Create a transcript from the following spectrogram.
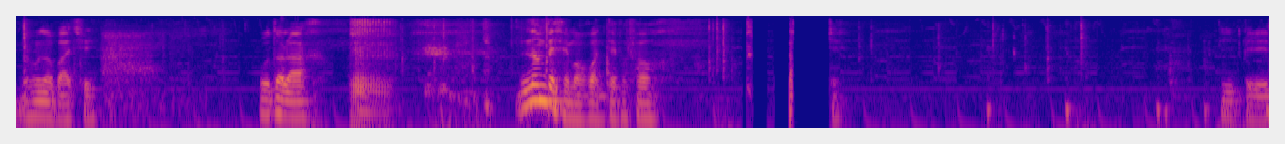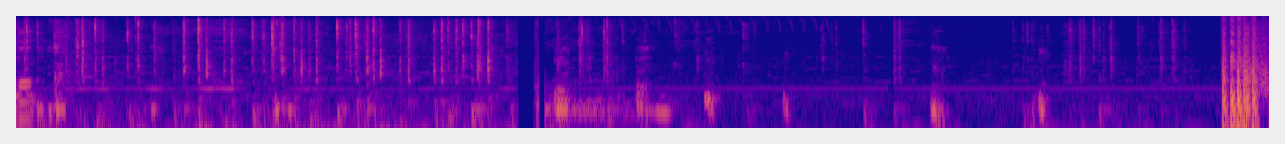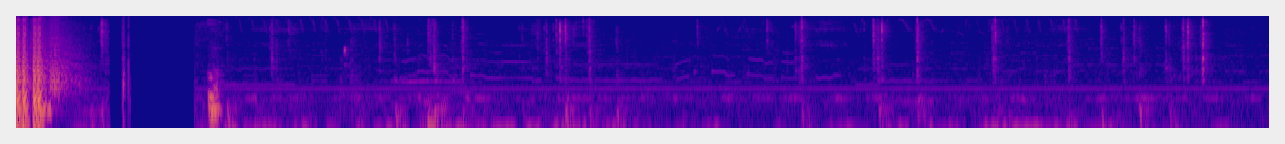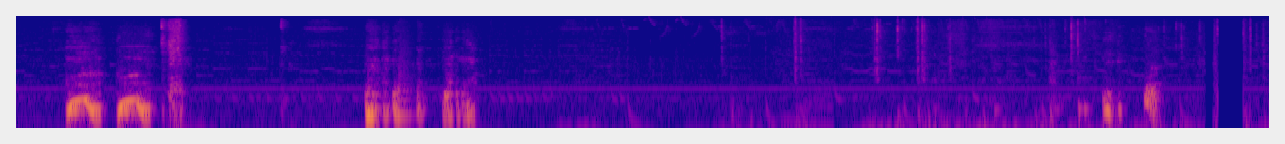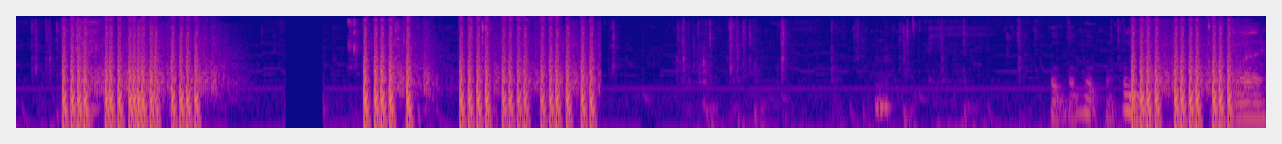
No es un Apache. Puto lag. No empecemos guantes, por favor. Y. pum, pum, pum. Madre.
